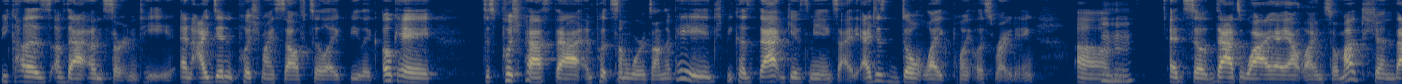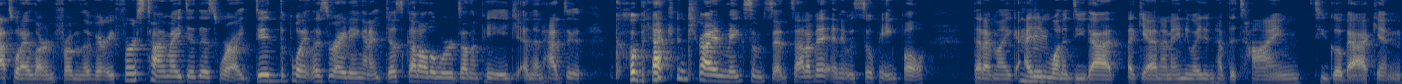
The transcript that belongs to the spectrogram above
because of that uncertainty. And I didn't push myself to like be like, okay, just push past that and put some words on the page because that gives me anxiety. I just don't like pointless writing. Um, Mhm. And so that's why I outlined so much. And that's what I learned from the very first time I did this, where I did the pointless writing and I just got all the words on the page and then had to go back and try and make some sense out of it. And it was so painful that I'm like, I didn't want to do that again. And I knew I didn't have the time to go back and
